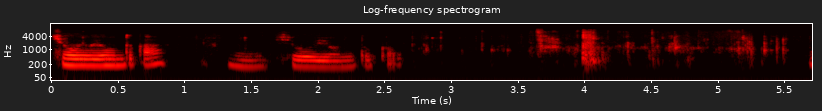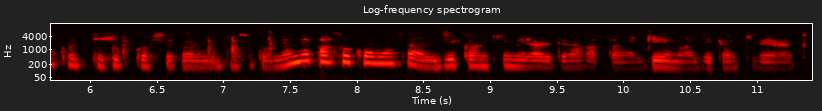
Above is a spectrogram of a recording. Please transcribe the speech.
小4とか？うん、小4とか。こっち引っ越してからもパソコン。なんでパソコンもさ、時間決められてなかったの？にゲームは時間決められとっ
